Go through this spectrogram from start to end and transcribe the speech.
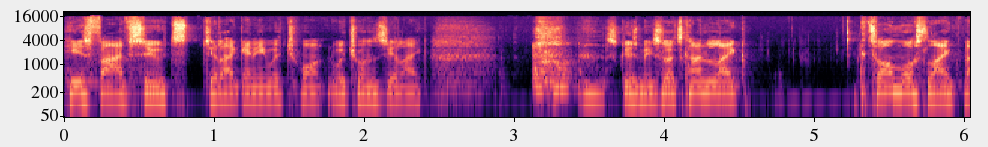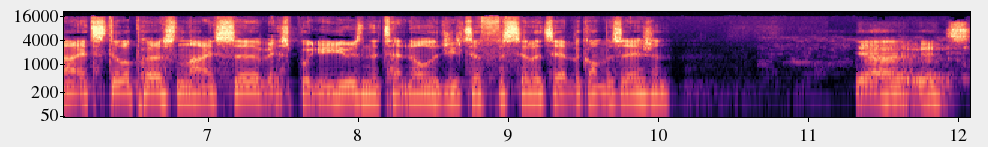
here's five suits. Do you like any? Which one? Which ones do you like? Excuse me. So it's kind of like it's almost like that. It's still a personalized service, but you're using the technology to facilitate the conversation. Yeah, it's.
